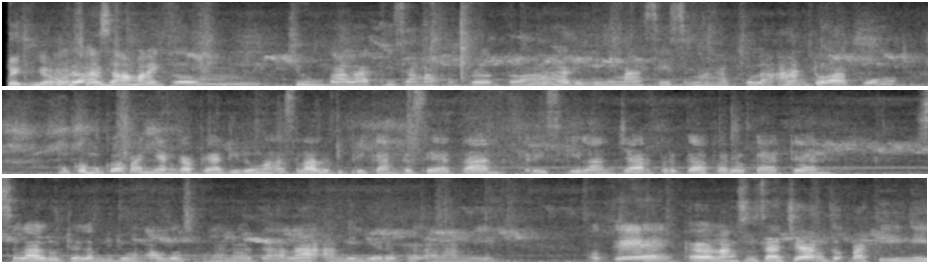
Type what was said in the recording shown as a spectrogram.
Klik nggak Halo, assalamualaikum. Jumpa lagi sama Bu Broto. Hari ini masih semangat pulaan. Doaku, moga-moga panjang kapian di rumah selalu diberikan kesehatan, rizki lancar, berkah barokah dan selalu dalam lindungan Allah Subhanahu Wa Taala. Amin ya robbal alamin. Oke, eh, langsung saja untuk pagi ini.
